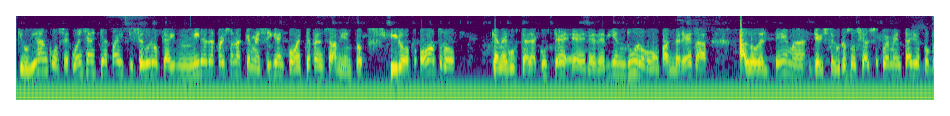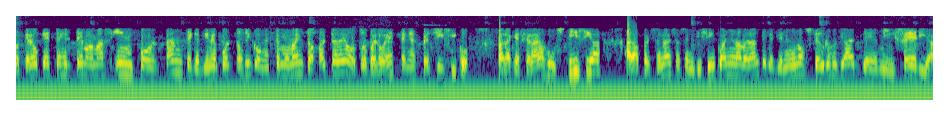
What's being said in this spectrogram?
que hubieran consecuencias en este país, y seguro que hay miles de personas que me siguen con este pensamiento. Y lo otro que me gustaría que usted eh, le dé bien duro como pandereta a lo del tema del seguro social suplementario, porque creo que este es el tema más importante que tiene Puerto Rico en este momento, aparte de otro, pero este en específico, para que se le haga justicia a las personas de 65 años adelante que tienen unos seguros sociales de miseria.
